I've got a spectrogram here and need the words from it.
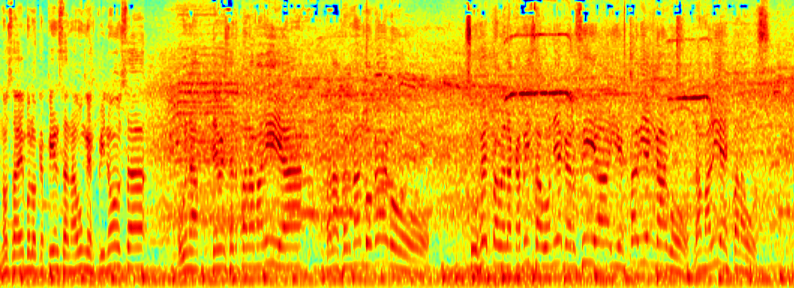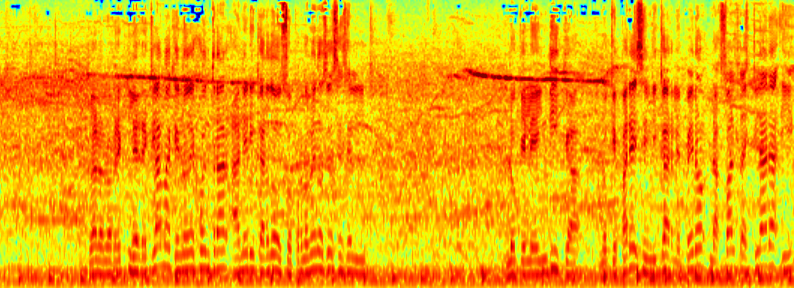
No sabemos lo que piensan aún Espinosa. Una debe ser para María, para Fernando Gago. Sujeta de la camisa Bonía García y está bien Gago. La María es para vos. Claro, le reclama que no dejó entrar a Neri Cardoso. Por lo menos ese es el lo que le indica, lo que parece indicarle, pero la falta es clara y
